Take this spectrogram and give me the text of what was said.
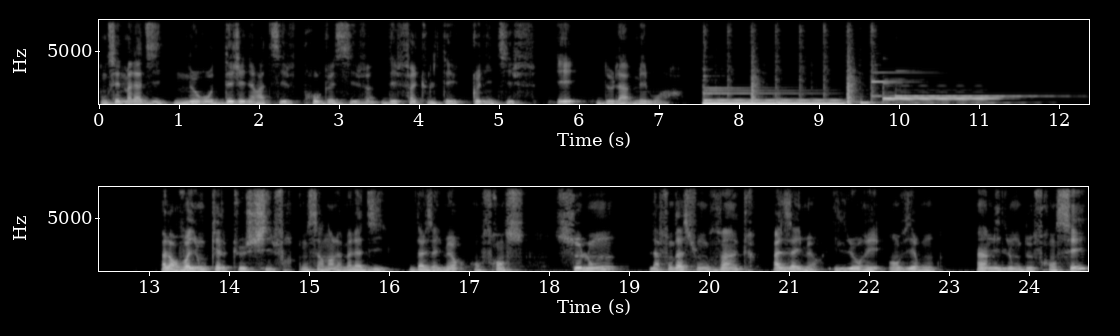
Donc c'est une maladie neurodégénérative progressive des facultés cognitives et de la mémoire. Alors voyons quelques chiffres concernant la maladie d'Alzheimer en France. Selon la fondation Vaincre Alzheimer, il y aurait environ 1 million de Français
